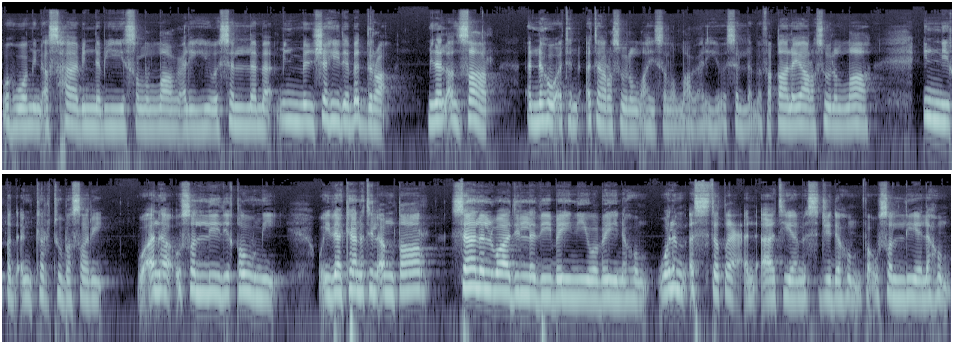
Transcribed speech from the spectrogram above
وهو من أصحاب النبي صلى الله عليه وسلم ممن شهد بدرا من الأنصار أنه أتى رسول الله صلى الله عليه وسلم فقال يا رسول الله إني قد أنكرت بصري وأنا أصلي لقومي وإذا كانت الأمطار سال الوادي الذي بيني وبينهم ولم أستطع أن آتي مسجدهم فأصلي لهم.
